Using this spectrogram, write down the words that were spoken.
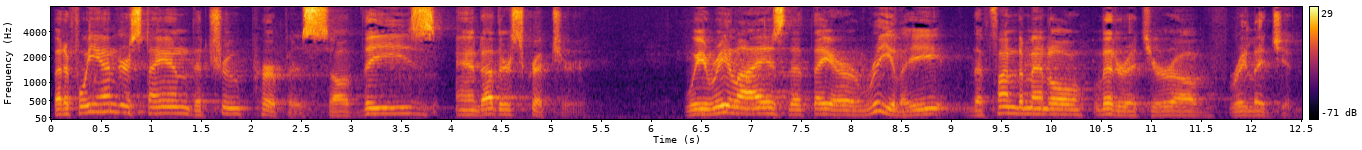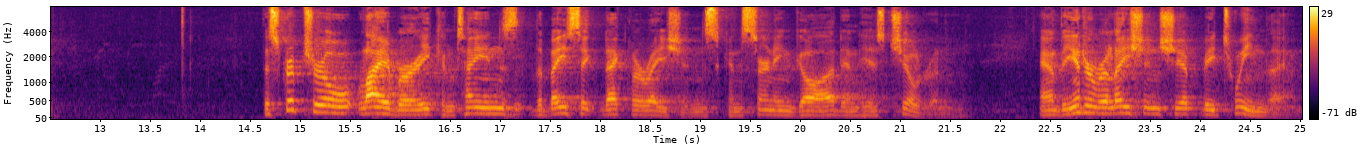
But if we understand the true purpose of these and other scripture, we realize that they are really the fundamental literature of religion. The scriptural library contains the basic declarations concerning God and His children and the interrelationship between them.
